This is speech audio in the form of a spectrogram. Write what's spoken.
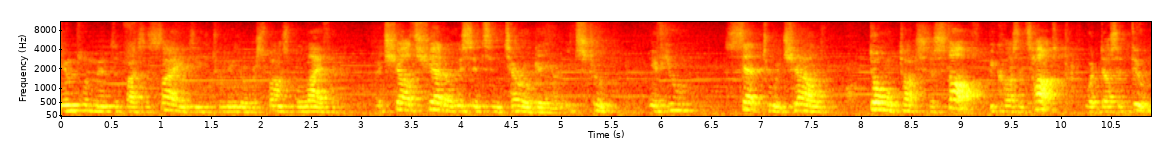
implemented by society to lead a responsible life. A child's shadow is its interrogator, it's true. If you said to a child, don't touch the stove because it's hot, what does it do?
